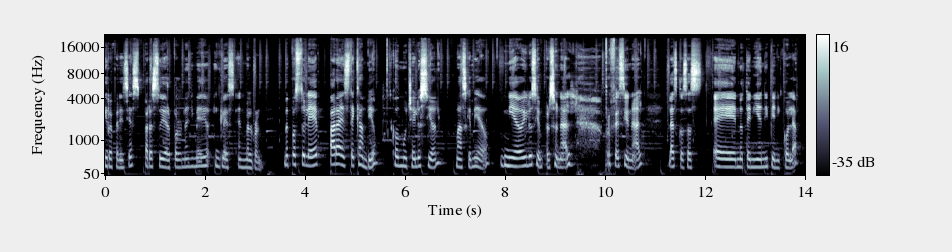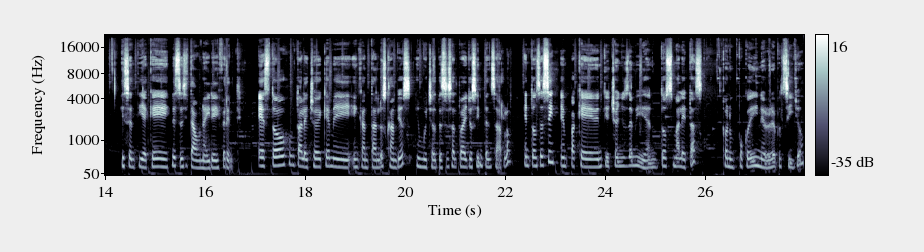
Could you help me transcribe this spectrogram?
y referencias para estudiar por un año y medio inglés en Melbourne. Me postulé para este cambio con mucha ilusión, más que miedo. Miedo e ilusión personal, profesional. Las cosas eh, no tenían ni pie ni cola y sentía que necesitaba un aire diferente. Esto junto al hecho de que me encantan los cambios y muchas veces salto a ellos sin pensarlo. Entonces sí, empaqué 28 años de mi vida en dos maletas con un poco de dinero en el bolsillo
